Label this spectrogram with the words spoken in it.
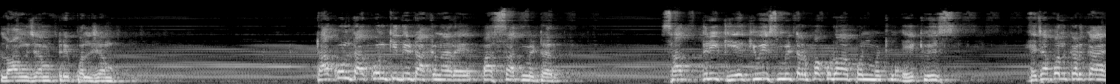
लॉंग जम्प ट्रिपल जम्प टाकून टाकून किती टाकणार आहे? पाच सात मीटर. सात त्रिक एकवीस मीटर पकडू आपण म्हटलं. एकवीस. ह्याच्या पलकड काय?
